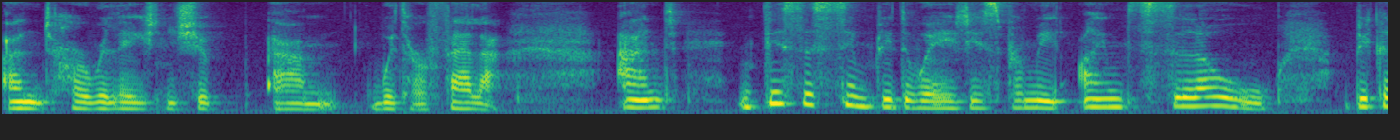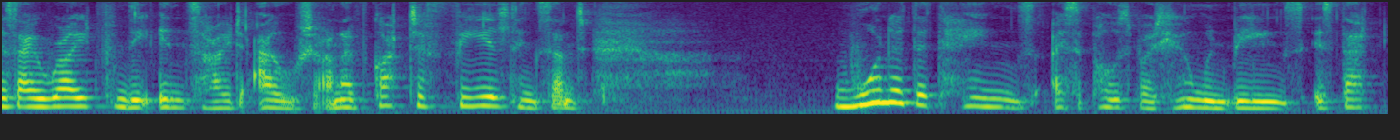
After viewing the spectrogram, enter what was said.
and her relationship um, with her fella. And this is simply the way it is for me. I'm slow because I write from the inside out and I've got to feel things. And one of the things I suppose about human beings is that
